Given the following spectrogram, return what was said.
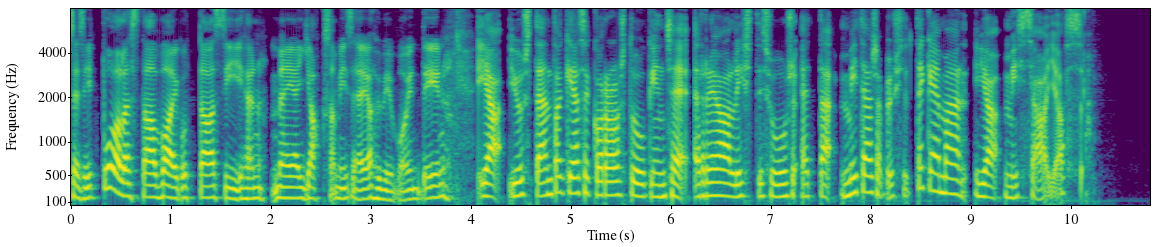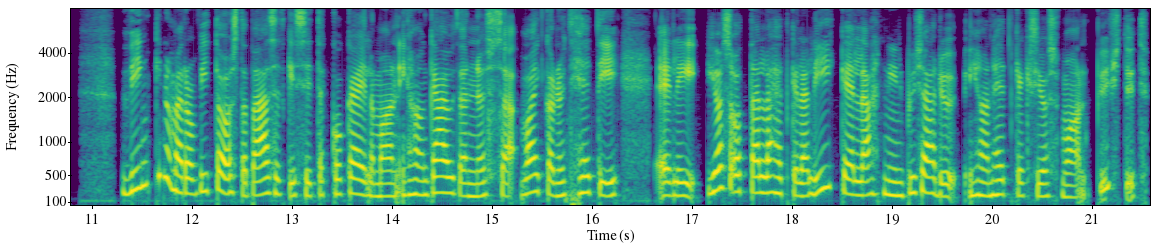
se sitten puolestaan vaikuttaa siihen meidän jaksamiseen ja hyvinvointiin. Ja just tämän takia se korostuukin se realistisuus, että mitä sä pystyt tekemään ja missä ajassa. Vinkki numero vitosta pääsetkin sitten kokeilemaan ihan käytännössä vaikka nyt heti. Eli jos oot tällä hetkellä liikkeellä, niin pysähdy ihan hetkeksi, jos vaan pystyt.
